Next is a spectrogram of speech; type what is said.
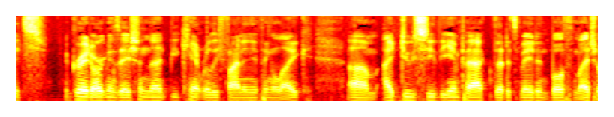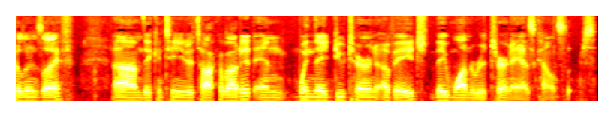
it's a great organization that you can't really find anything like. Um, I do see the impact that it's made in both of my children's life. Um, they continue to talk about it, and when they do turn of age, they want to return as counselors.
